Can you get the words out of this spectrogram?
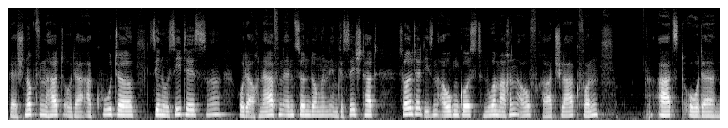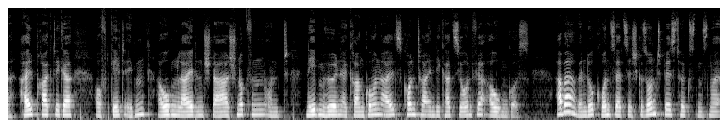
Wer Schnupfen hat oder akute Sinusitis äh, oder auch Nervenentzündungen im Gesicht hat, sollte diesen Augenguss nur machen auf Ratschlag von Arzt oder Heilpraktiker. Oft gilt eben Augenleiden, Star, Schnupfen und Nebenhöhlenerkrankungen als Kontraindikation für Augenguss. Aber wenn du grundsätzlich gesund bist, höchstens nur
